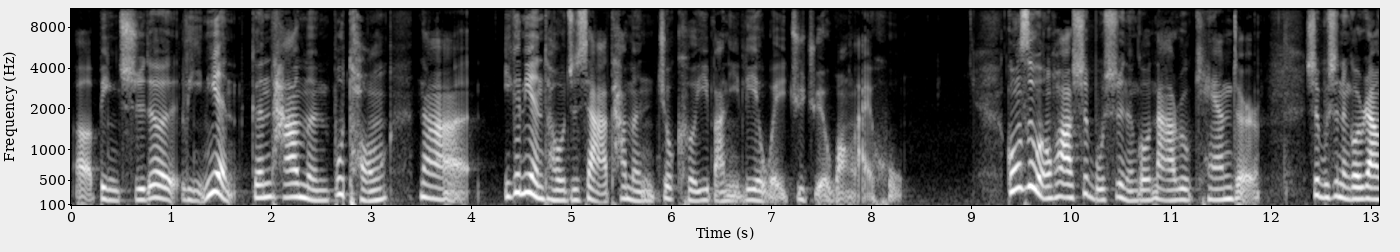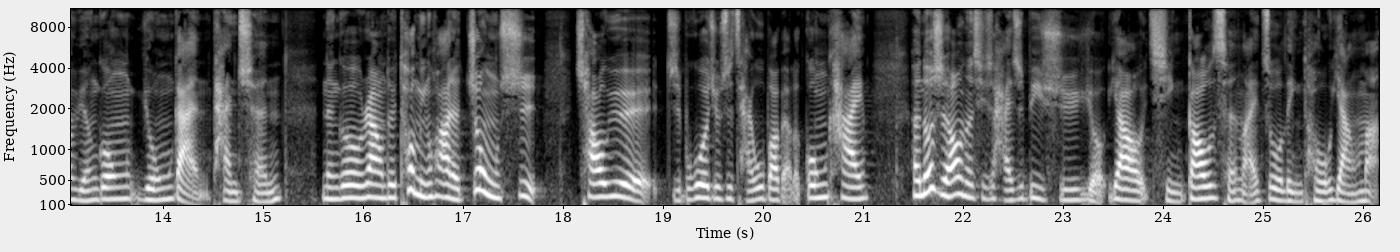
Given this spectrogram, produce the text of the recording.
呃秉持的理念跟他们不同，那一个念头之下，他们就可以把你列为拒绝往来户。公司文化是不是能够纳入 candor？是不是能够让员工勇敢坦诚？能够让对透明化的重视超越，只不过就是财务报表的公开。很多时候呢，其实还是必须有要请高层来做领头羊嘛。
